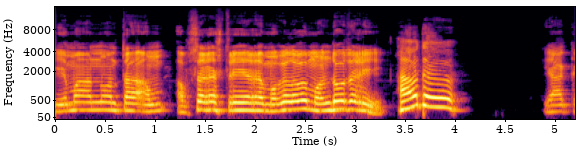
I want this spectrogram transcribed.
ಹೇಮ ಅನ್ನುವಂತ ಅಂ- ಅಪ್ಸರ ಸ್ತ್ರೀಯರ ಮಗಳು ಮಂಡೋದರಿ. ಹೌದು. ಯಾಕ?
